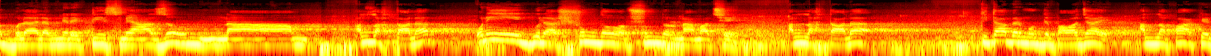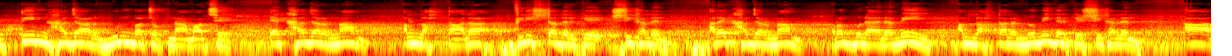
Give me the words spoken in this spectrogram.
রাব্বুল আলমিনের একটি ইসমে আজম নাম। আল্লাহ তালার অনেকগুলা সুন্দর সুন্দর নাম আছে। আল্লাহ তালা কিতাবের মধ্যে পাওয়া যায়, আল্লাহ পাকের তিন হাজার গুণবাচক নাম আছে। এক হাজার নাম আল্লাহ তালা ফিরিস্তাদেরকে শিখালেন। আরেক হাজার নাম রব্বুল আলমিন আল্লাহ তালা নবীদেরকে শিখালেন। আর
